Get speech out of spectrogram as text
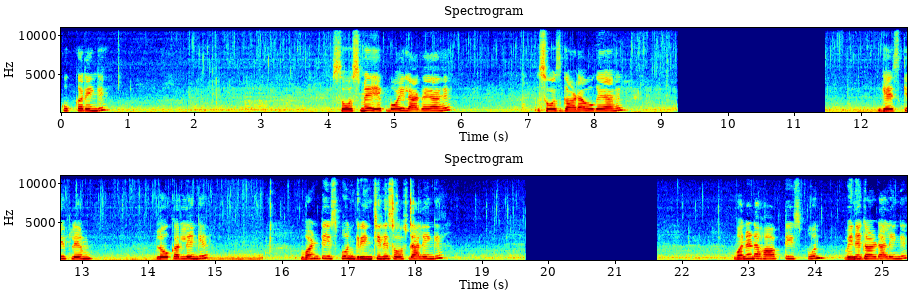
कुक करेंगे। सॉस में एक बॉईल आ गया है। सॉस गाढ़ा हो गया है। गैस की फ्लेम लो कर लेंगे। One teaspoon green chilli sauce डालेंगे। One and half teaspoon vinegar डालेंगे।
